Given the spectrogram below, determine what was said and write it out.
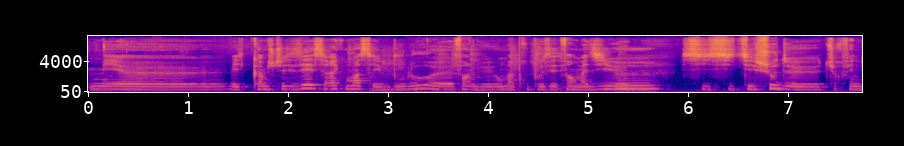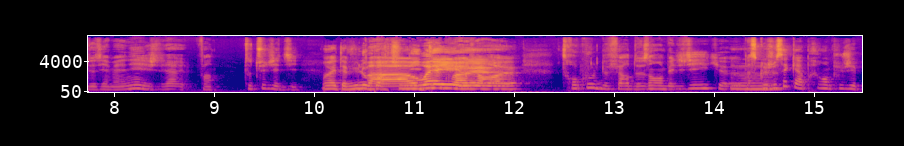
Mais, euh, mais comme je te disais, c'est vrai que moi, c'est boulot. euh, Enfin, on m'a proposé, enfin, on m'a dit euh, Hmm. si, si t'es chaud, de, tu refais une deuxième année. Et j'ai- enfin, tout de suite, j'ai dit Ouais, t'as vu bah, l'opportunité. ouais, quoi, ouais. genre, euh, trop cool de faire deux ans en Belgique. euh, Parce que je sais qu'après, en plus, j'ai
